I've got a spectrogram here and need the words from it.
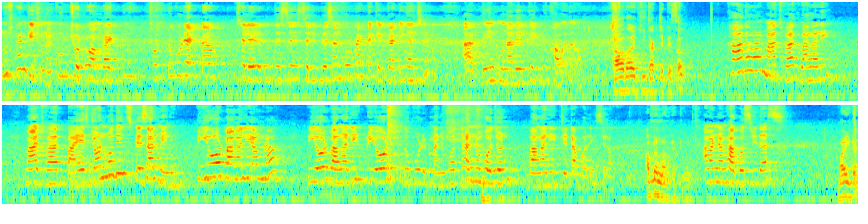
অনুষ্ঠান কিছু না খুব ছোট আমরা একটু ছোট্ট করে একটা ছেলের উদ্দেশ্যে সেলিব্রেশন করব একটা কেক কাটিং আছে আর দেন ওনাদেরকে একটু খাওয়া দাওয়া। খাওয়া দাওয়া কি থাকছে স্পেশাল খাওয়া দাওয়ায় মাছ ভাত বাঙালি। মাছ ভাত পায়েস জন্মদিন স্পেশাল মেনু পিওর বাঙালি আমরা পিওর বাঙালির পিওর দুপুর মানে মধ্যাহ্ন ভোজন বাঙালির যেটা বলে সেরকম। আপনার নামটা কি আমার নাম ভাগ্যশ্রী দাস। বাড়িটা?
